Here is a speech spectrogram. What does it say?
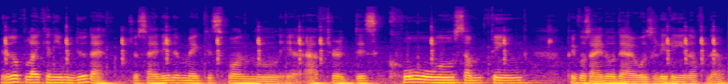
You know black can even do that. Just I didn't make this one uh, after this cool something because I know that I was leading enough now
